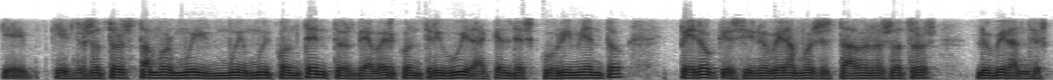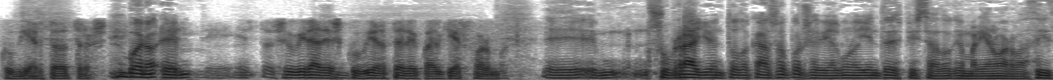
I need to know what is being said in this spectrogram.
que, nosotros estamos muy, muy, muy contentos de haber contribuido a aquel descubrimiento, pero que si no hubiéramos estado nosotros, lo hubieran descubierto otros. Bueno, eh, este, esto se hubiera descubierto de cualquier forma. Eh, subrayo, en todo caso, por si había algún oyente despistado, que Mariano Arbacid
